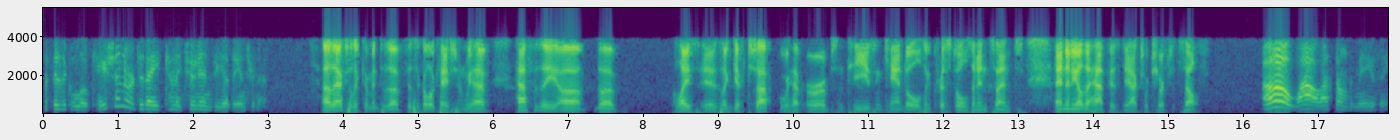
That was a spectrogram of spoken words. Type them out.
the physical location, or do they can they tune in via the internet? Uh, they actually come into the physical location. We have half of the uh, the place is a gift shop where we have herbs and teas and candles and crystals and incense, and then the other half is the actual church itself. Oh wow, that sounds amazing.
